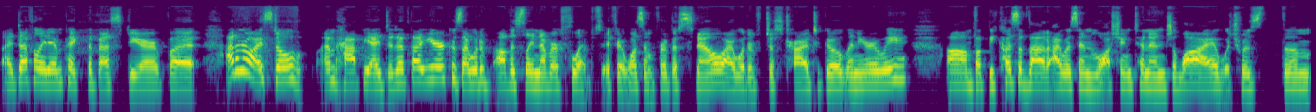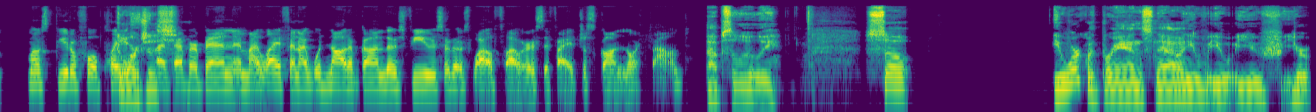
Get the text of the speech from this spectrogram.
I definitely didn't pick the best year, but I don't know. I still I'm happy I did it that year because I would have obviously never flipped if it wasn't for the snow. I would have just tried to go linearly. Um, but because of that, I was in Washington in July, which was the most beautiful place Gorgeous. I've ever been in my life, and I would not have gone those views or those wildflowers if I had just gone northbound. Absolutely. So you work with brands now and you you you've you're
